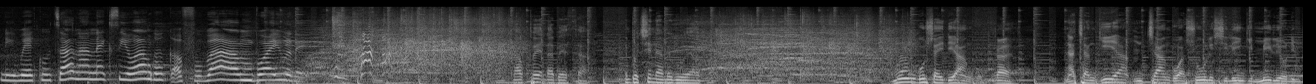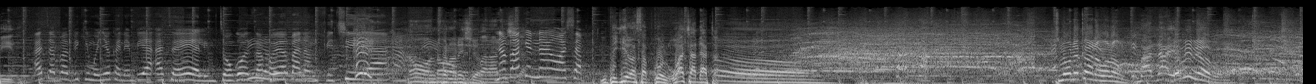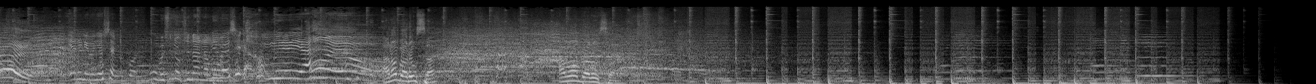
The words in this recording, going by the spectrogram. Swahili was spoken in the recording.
Nimekutana na eksi wangu kafubaa mbwa yule. Nakupenda Betha, nipo chini ya miguu yako. Mungu shahidi yangu, nachangia mchango wa shule shilingi milioni mbili. Hata hapa Viki mwenyewe kaniambia hata yeye alimtongoza, kwa hiyo hapa anamfichia. No, no. Namba yake ninayo WhatsApp. Mpigie WhatsApp call, wacha data. Tunaonekana mwanangu. Malaya. Ndio mimi hapa. Hey. Yaani nimenyosha mikono. Umeshindwa kushindana na mimi. Nimeshinda kuvumilia. Anaomba ruhusa. Anaomba ruhusa.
